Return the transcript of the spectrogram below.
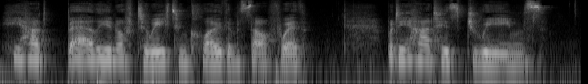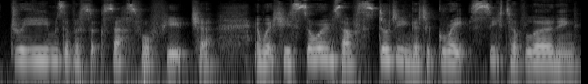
He had barely enough to eat and clothe himself with. But he had his dreams dreams of a successful future in which he saw himself studying at a great seat of learning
